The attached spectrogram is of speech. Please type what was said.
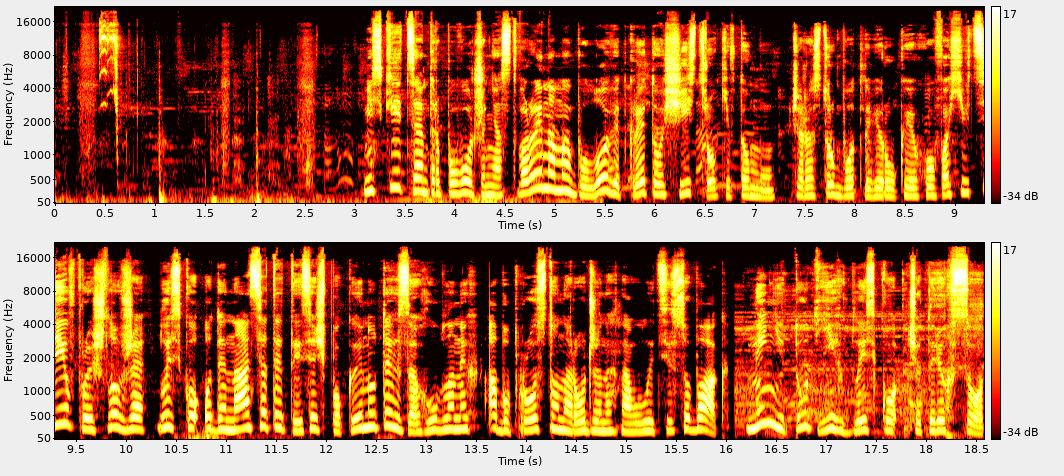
Давайте. Міський центр поводження з тваринами було відкрито 6 років тому. Через турботливі руки його фахівців пройшло вже близько 11 тисяч покинутих, загублених або просто народжених на вулиці собак. Нині тут їх близько 400.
